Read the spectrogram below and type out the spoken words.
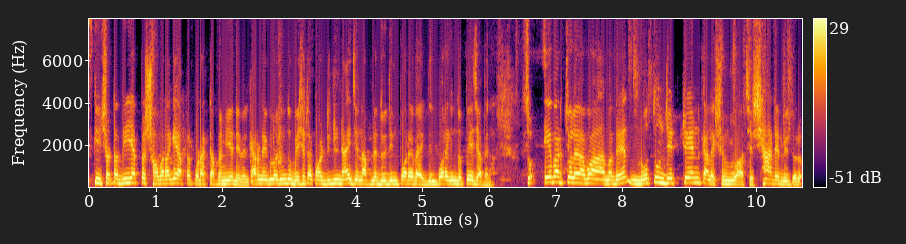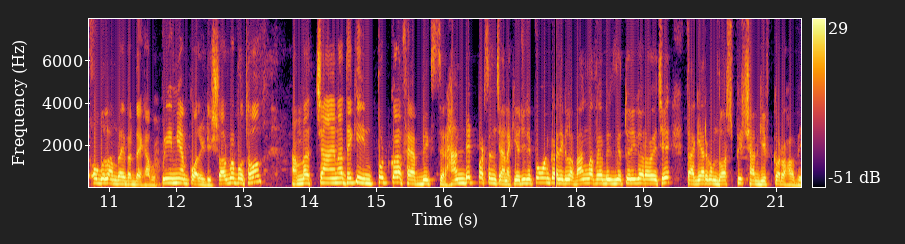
স্ক্রিনশটটা দিয়ে আপনার সবার আগে আপনার প্রোডাক্ট আপনি নিয়ে নেবেন। কারণ এগুলো কিন্তু বেশিটা কোয়ান্টিটি নাই যে আপনি দুই দিন পরে বা একদিন পরে কিন্তু পেয়ে যাবেন। সো এবার চলে যাব আমাদের নতুন যে ট্রেন্ড কালেকশনগুলো আছে শার্টের ভিতরে, ওগুলো আমরা এবার দেখাবো। প্রিমিয়াম কোয়ালিটি সর্বপ্রথম আমরা চায়না থেকে ইম্পোর্ট করা ফ্যাব্রিক্স এর হান্ড্রেড পার্সেন্ট চায়না। কেউ যদি প্রমাণ করে যেগুলো বাংলা ফ্যাব্রিক্স দিয়ে তৈরি করা হয়েছে, তাকে এরকম দশ পিস শার্ট গিফট করা হবে।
